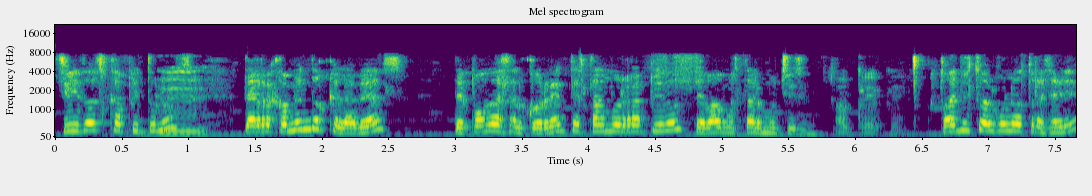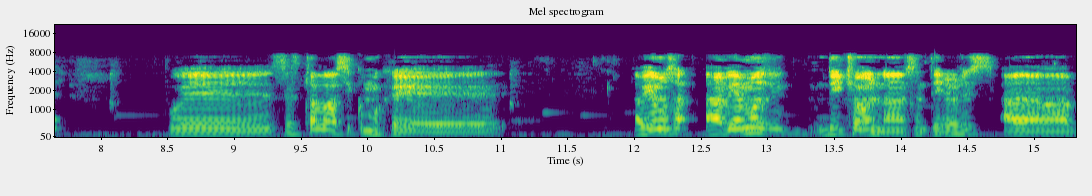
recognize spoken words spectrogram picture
Sí, dos capítulos. Mm, Te recomiendo que la veas, te pongas al corriente, están muy rápidos, te va a gustar muchísimo. ok, ok. ¿Tú has visto alguna otra serie? Pues he estado así como que habíamos habíamos dicho en las anteriores ah,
